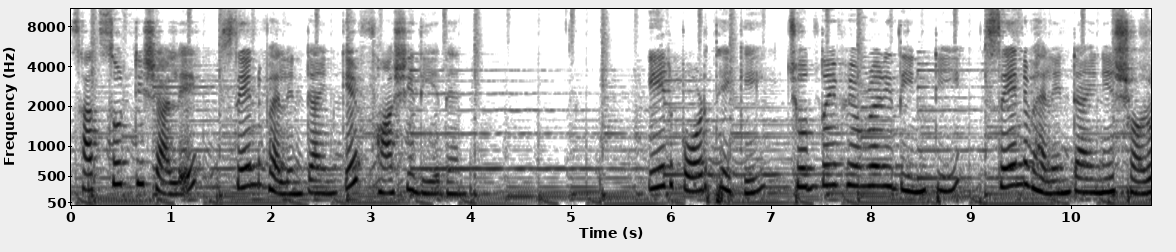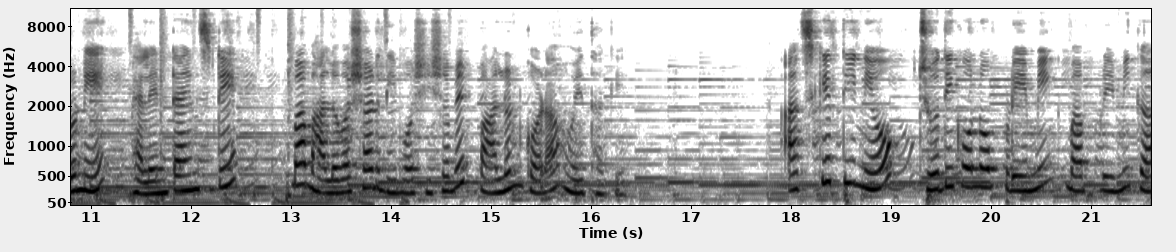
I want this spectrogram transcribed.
সাতষট্টি সালে সেন্ট ভ্যালেন্টাইনকে ফাঁসি দিয়ে দেন। এরপর থেকেই চোদ্দোই ফেব্রুয়ারি দিনটি সেন্ট ভ্যালেন্টাইনের স্মরণে ভ্যালেন্টাইন্স ডে বা ভালোবাসার দিবস হিসাবে পালন করা হয়ে থাকে। আজকের দিনেও যদি কোনো প্রেমিক বা প্রেমিকা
